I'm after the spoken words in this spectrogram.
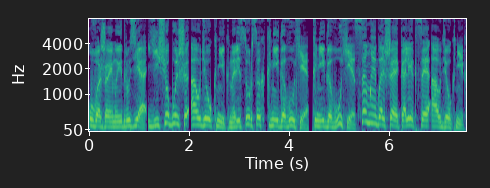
Уважаемые друзья, еще больше аудиокниг на ресурсах «Книга в ухе». «Книга в ухе» — самая большая коллекция аудиокниг.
